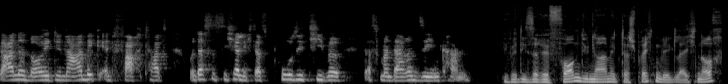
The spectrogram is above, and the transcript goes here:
da eine neue Dynamik entfacht hat. Und das ist sicherlich das Positive, das man darin sehen kann. Über diese Reformdynamik, da sprechen wir gleich noch.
